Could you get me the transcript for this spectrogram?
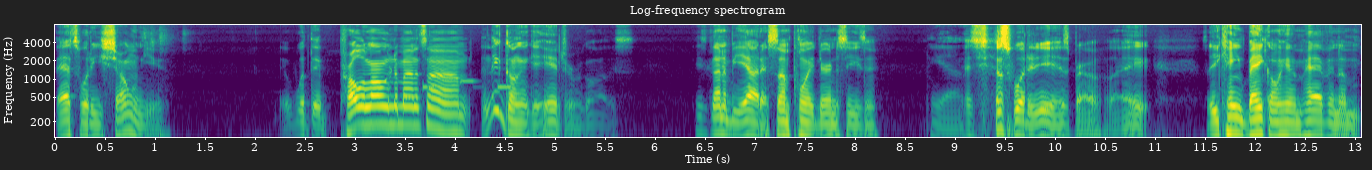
that's what he's shown you. With the prolonged amount of time, and they're going to get injured regardless. He's going to be out at some point during the season. Yeah. That's just what it is, bro. Like, so you can't bank on him having a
